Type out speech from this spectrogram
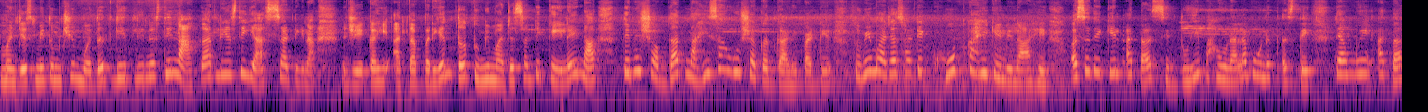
म्हणजेच मी तुमची मदत घेतली नसती नाकारली असती याचसाठी ना. जे काही आतापर्यंत तुम्ही माझ्यासाठी केलं आहे ना ते मी शब्दात नाही सांगू शकत गाडी पाटील. तुम्ही माझ्यासाठी खूप काही केलेलं आहे. असं देखील आता सिद्धू ही भावनाला बोलत असते. त्यामुळे आता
